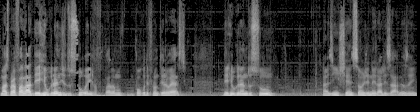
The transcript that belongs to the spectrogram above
Mas para falar de Rio Grande do Sul, aí, falamos um pouco de fronteira oeste, de Rio Grande do Sul, as enchentes são generalizadas aí,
